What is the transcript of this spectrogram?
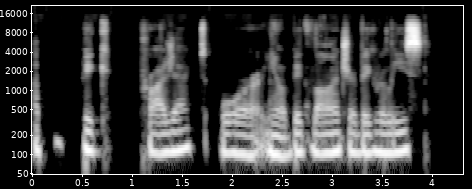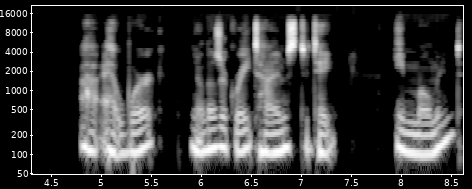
a big project or, you know, a big launch or a big release uh, at work, you know, those are great times to take a moment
